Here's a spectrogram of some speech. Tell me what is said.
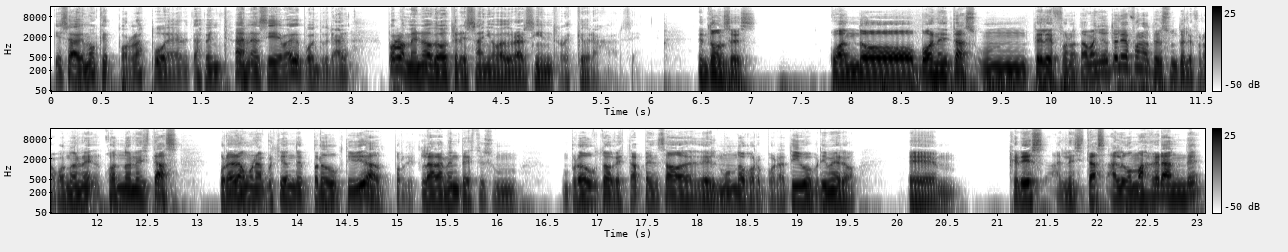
que sabemos que por las puertas, ventanas y demás que pueden durar por lo menos dos o tres años va a durar sin resquebrajarse. Entonces, cuando vos necesitas un teléfono, tamaño de teléfono, tenés un teléfono. Cuando, cuando necesitas por ahora una cuestión de productividad, porque claramente este es un, producto que está pensado desde el mundo corporativo primero. Eh, querés, necesitas algo más grande,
